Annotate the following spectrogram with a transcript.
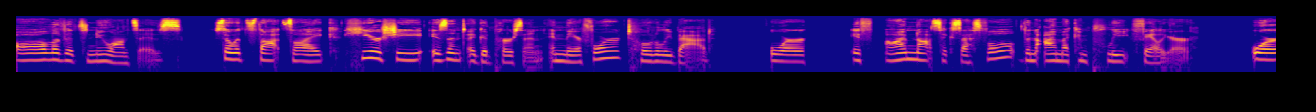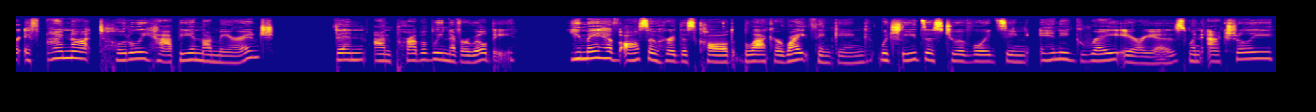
all of its nuances. So it's thoughts like, he or she isn't a good person and therefore totally bad. Or, if I'm not successful, then I'm a complete failure. Or if I'm not totally happy in my marriage, then I probably never will be. You may have also heard this called black or white thinking, which leads us to avoid seeing any gray areas when actually,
